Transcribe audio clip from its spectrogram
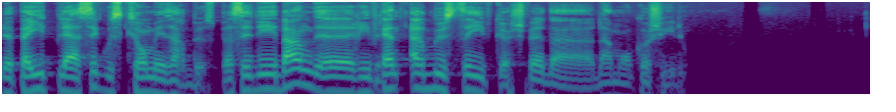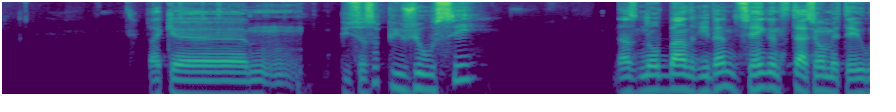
le pays de plastique où ce sont mes arbustes. Parce que c'est des bandes euh, riveraines arbustives que je fais dans, dans mon cas chez nous. Fait que. euh, puis c'est ça. Puis j'ai aussi, dans une autre bande riveraine, tu une station météo.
